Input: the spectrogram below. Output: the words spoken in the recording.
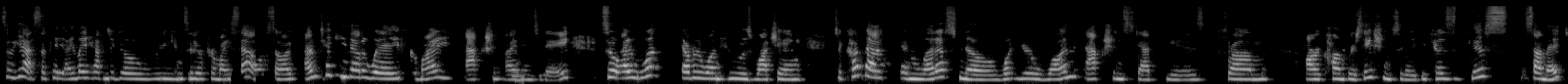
so yes okay i might have to go mm-hmm. reconsider for myself. So i'm, I'm taking that away for my action item today. So i want everyone who is watching to come back and let us know what your one action step is from our conversation today because this summit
